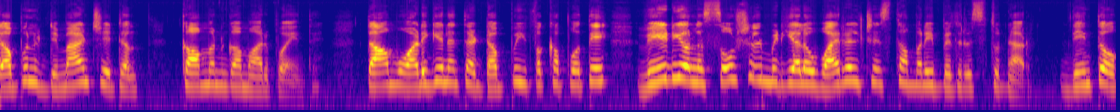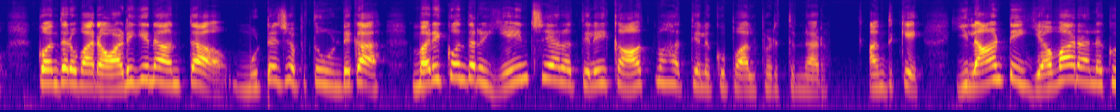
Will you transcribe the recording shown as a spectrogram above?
డబ్బులు డిమాండ్ చేయటం కామన్గా మారిపోయింది. తాము అడిగినంత డబ్బు ఇవ్వకపోతే వీడియోలు సోషల్ మీడియాలో వైరల్ చేస్తామని బెదిరిస్తున్నారు. దీంతో కొందరు వారు అడిగిన అంత ముట్ట చెబుతూ ఉండగా మరికొందరు ఏం చేయాలో తెలియక ఆత్మహత్యలకు పాల్పడుతున్నారు. అందుకే ఇలాంటి వ్యవహారాలకు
